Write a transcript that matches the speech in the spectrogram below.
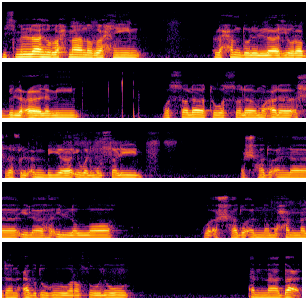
بسم الله الرحمن الرحيم. الحمد لله رب العالمين. والصلاة والسلام على أشرف الأنبياء والمرسلين. أشهد أن لا إله إلا الله وأشهد أن محمدا عبده ورسوله. أما بعد.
